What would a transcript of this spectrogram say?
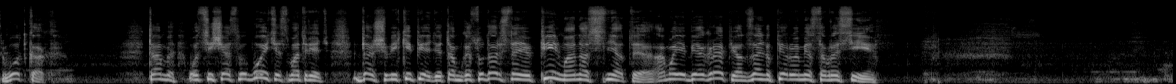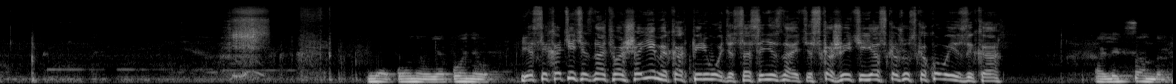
Вот как. Там, вот сейчас вы будете смотреть дальше Википедию, там государственные фильмы, она снятая. А моя биография, он занял первое место в России. Я понял, я понял. Если хотите знать ваше имя, как переводится, если не знаете, скажите, я скажу, с какого языка. Александр.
